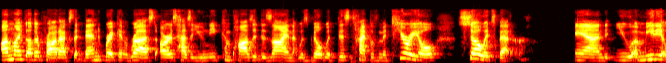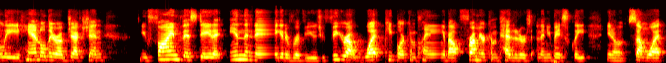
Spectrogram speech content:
unlike other products that bend, break, and rust, ours has a unique composite design that was built with this type of material, so it's better and you immediately handle their objection. You find this data in the negative reviews. You figure out what people are complaining about from your competitors and then you basically you know somewhat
